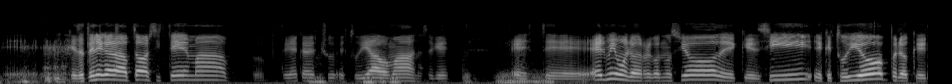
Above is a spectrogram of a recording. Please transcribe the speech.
eh, que se tenía que haber adaptado al sistema, tenía que haber estu- estudiado más, no sé qué. Este, él mismo lo reconoció de que sí, de que estudió, pero que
